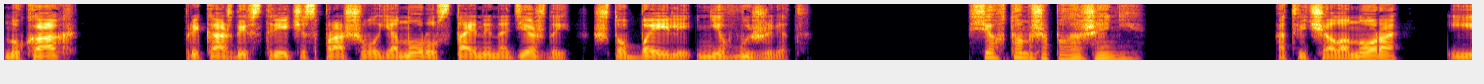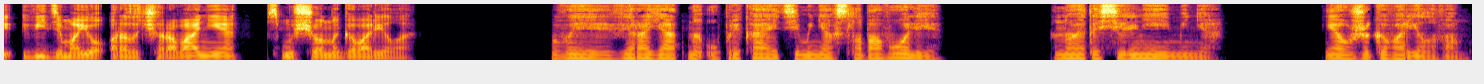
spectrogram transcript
«Ну как?» При каждой встрече спрашивал я Нору с тайной надеждой, что Бейли не выживет. «Все в том же положении», — отвечала Нора и, видя мое разочарование, смущенно говорила. «Вы, вероятно, упрекаете меня в слабоволии, но это сильнее меня. Я уже говорила вам.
